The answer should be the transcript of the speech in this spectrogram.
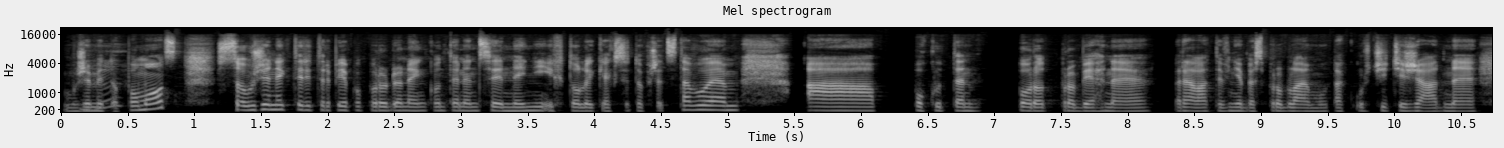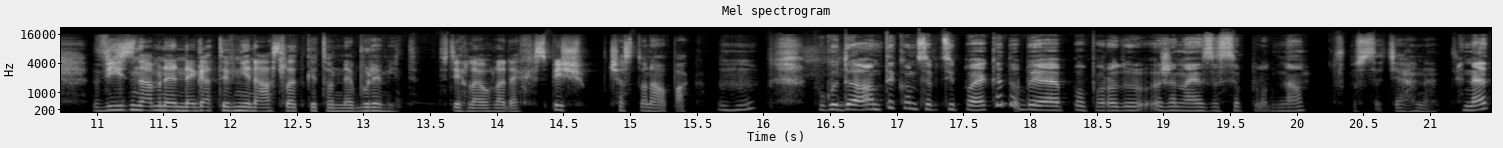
Může mm-hmm. mi to mhm. pomoct. Jsou ženy, které trpí po porodové inkontinenci, není jich tolik, jak si to představujeme. A pokud ten porod proběhne relativně bez problému, tak určitě žádné významné negativní následky to nebude mít v těchto ohledech. Spíš často naopak. Mm-hmm. Pokud jde o antikoncepci, po jaké době po porodu žena je zase plodná? V podstatě hned. Hned?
